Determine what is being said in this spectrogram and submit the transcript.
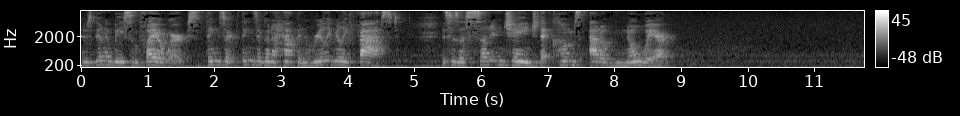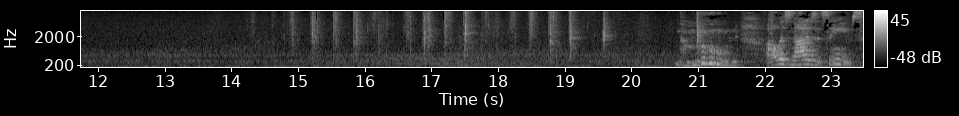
There's going to be some fireworks. Things are things are going to happen really really fast. This is a sudden change that comes out of nowhere moon. All is not as it seems.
